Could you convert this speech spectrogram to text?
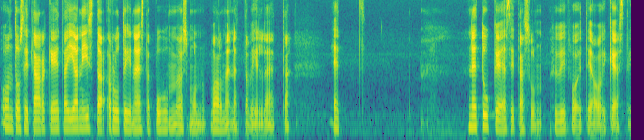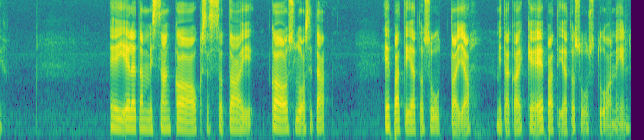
on tosi tärkeitä ja niistä rutiineista puhun myös mun valmennettaville, että, että ne tukee sitä sun hyvinvointia oikeasti. Ei eletä missään kaauksessa tai kaos luo sitä epätietoisuutta ja mitä kaikkea epätietoisuus tuo, niin,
